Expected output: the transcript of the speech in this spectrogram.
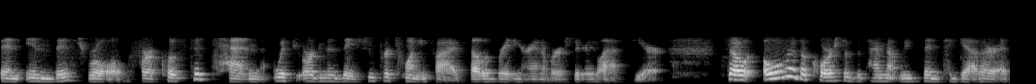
been in this role for close to 10 with the organization for 25, celebrating our anniversary last year. So, over the course of the time that we've been together,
